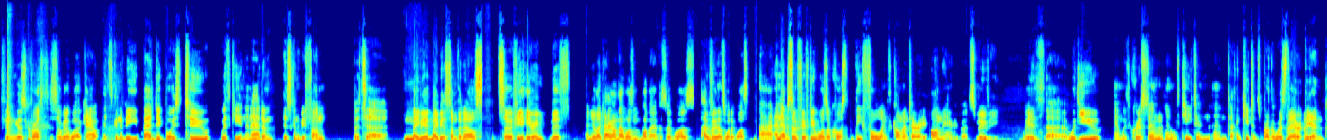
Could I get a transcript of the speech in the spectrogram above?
fingers crossed, it's all gonna work out. It's gonna be Bad Dick Boys 2 with Keaton and Adam. It's gonna be fun, but uh, maybe maybe it's something else. So if you're hearing this and you're like, hang on, that wasn't what that episode was. Hopefully, that's what it was. Uh, and episode 50 was, of course, the full length commentary on the Angry Birds movie with uh, with you and with Kristen and with Keaton. And I think Keaton's brother was there at the end.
